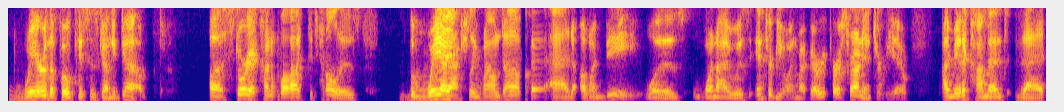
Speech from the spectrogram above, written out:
where the focus is going to go. A story I kind of like to tell is the way I actually wound up at OMB was when I was interviewing my very first round interview. I made a comment that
